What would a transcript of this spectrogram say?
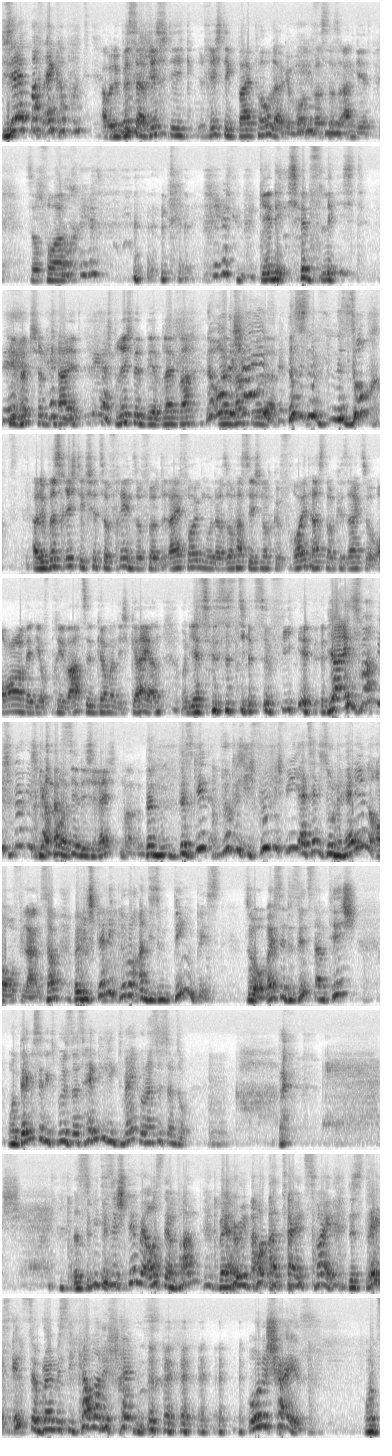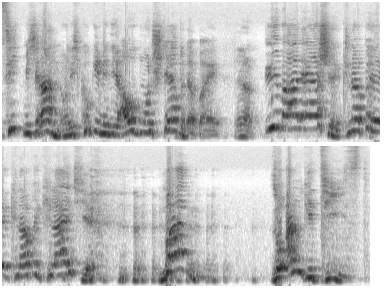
Diese App macht einen kaputt. Aber du bist ja richtig, richtig bipolar geworden, was das angeht. Sofort, Doch, hilf. geh nicht ins Licht. Dir wird schon kalt. Sprich mit mir, bleib wach. Na, ohne Bleib wach, Bruder. Scheiß, das ist eine, eine Sucht. Aber du bist richtig schizophren. So vor drei Folgen oder so hast du dich noch gefreut, hast noch gesagt, so, oh, wenn die auf privat sind, kann man nicht geiern. Und jetzt ist es dir zu viel. Ja, es macht mich wirklich Du kannst kaputt. dir nicht recht machen. Das geht wirklich, ich fühle mich wie, als hätte ich so einen Helm auf langsam, weil du ständig nur noch an diesem Ding bist. So, weißt du, du sitzt am Tisch und denkst dir nichts Böses, das Handy liegt weg und das ist dann so. Das ist wie diese Stimme aus der Wand bei Harry Potter Teil 2. Das Drecks Instagram ist die Kammer des Schreckens. Ohne Scheiß. Und zieht mich ran und ich gucke ihm in die Augen und sterbe dabei. Ja. Überall Ärsche, knappe, knappe Kleidchen. Mann! So angeteased.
